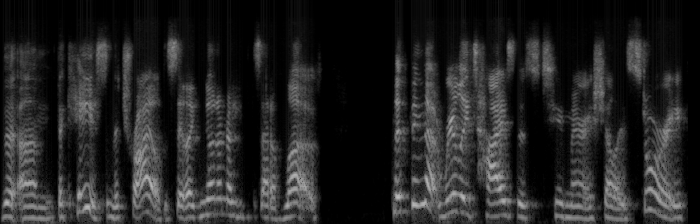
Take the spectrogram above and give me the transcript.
the um the case and the trial to say like no no no he's out of love the thing that really ties this to mary shelley's story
